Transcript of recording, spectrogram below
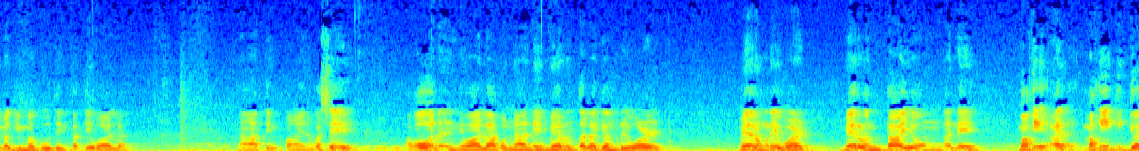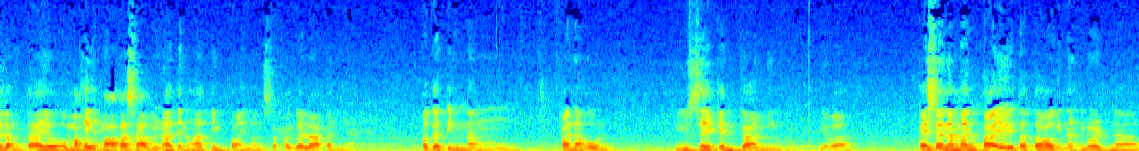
maging mabuting katiwala ng ating Panginoon. Kasi ako, naniniwala ko na ano, eh, meron talagang reward. Merong reward. Meron tayong ano eh, maki, al, makikigalak tayo o maki, makakasama natin ang ating Panginoon sa kagalakan niya. Pagating ng panahon, yung second coming, di ba? Kaysa naman tayo itatawagin ng Lord na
